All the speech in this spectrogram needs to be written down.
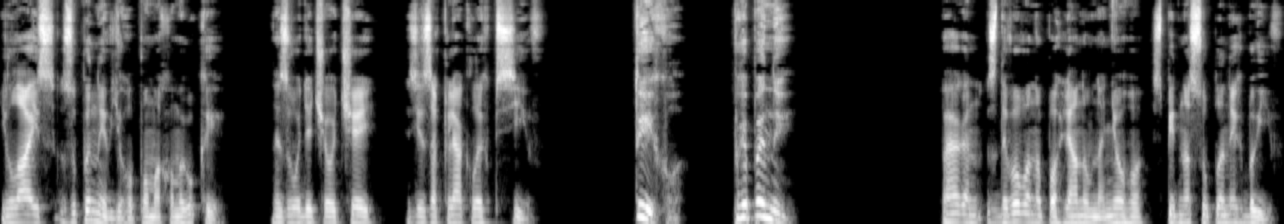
Ілайс зупинив його помахом руки, не зводячи очей зі закляклих псів. Тихо, припини. Перен здивовано поглянув на нього з під насуплених брів,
